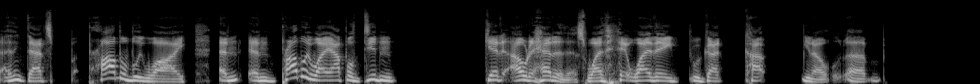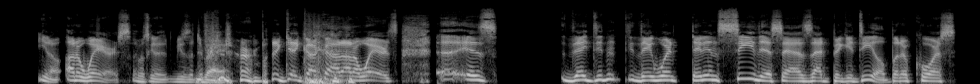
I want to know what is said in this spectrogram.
I think that's probably why and and probably why Apple didn't get out ahead of this. Why they why they got caught, you know, uh, you know unawares. I was going to use a different right. term, but it got caught unawares. Uh, is they didn't they weren't they didn't see this as that big a deal. But of course,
